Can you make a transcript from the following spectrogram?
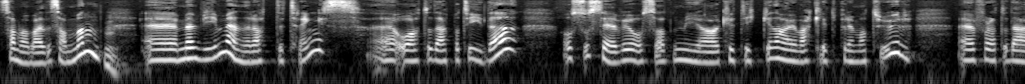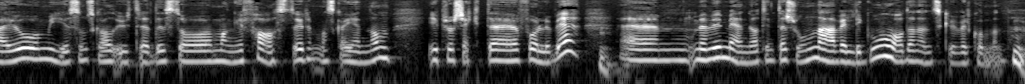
samarbeide sammen. Mm. men vi mener at det trengs, og at det er på tide. Og så ser vi også at mye av kritikken har jo vært litt prematur. Eh, for det er jo mye som skal utredes og mange faser man skal gjennom i prosjektet foreløpig. Mm. Men vi mener jo at intensjonen er veldig god, og den ønsker vi velkommen. Mm.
